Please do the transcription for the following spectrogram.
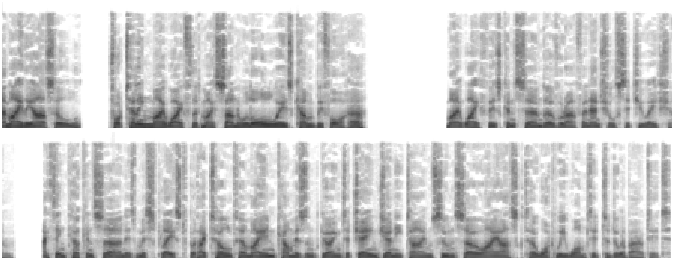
Am I the asshole? For telling my wife that my son will always come before her? My wife is concerned over our financial situation. I think her concern is misplaced but I told her my income isn't going to change anytime soon so I asked her what we wanted to do about it.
